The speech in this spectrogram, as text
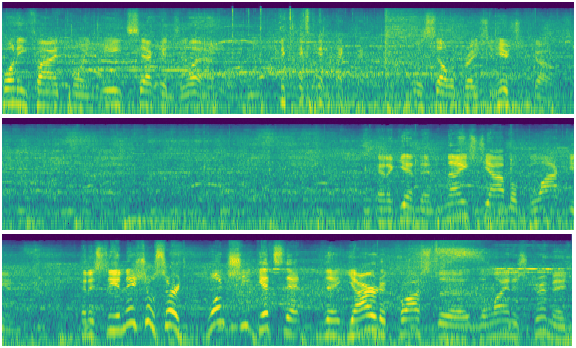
25.8 seconds left. little celebration. Here she comes. And again, that nice job of blocking. And it's the initial surge. Once she gets that, that yard across the, the line of scrimmage,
